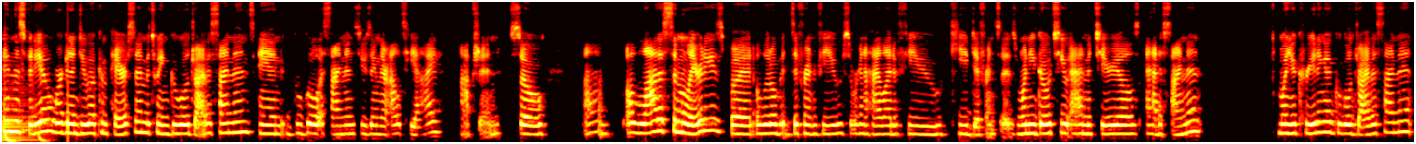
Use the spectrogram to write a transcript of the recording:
In this video, we're going to do a comparison between Google Drive assignments and Google assignments using their LTI option. So um, a lot of similarities, but a little bit different view. So we're going to highlight a few key differences. When you go to add materials, add assignment, when you're creating a Google Drive assignment,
